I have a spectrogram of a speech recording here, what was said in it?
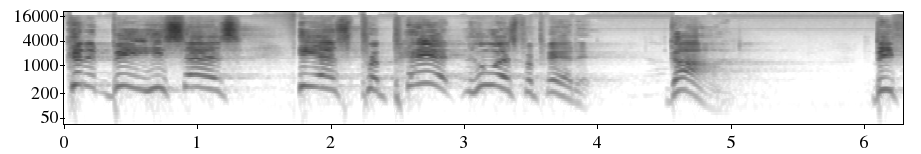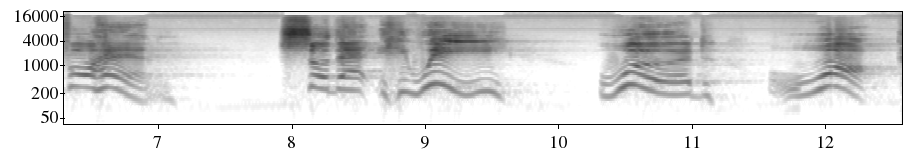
Could it be, He says, he has prepared, who has prepared it? God. Beforehand, so that we would walk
